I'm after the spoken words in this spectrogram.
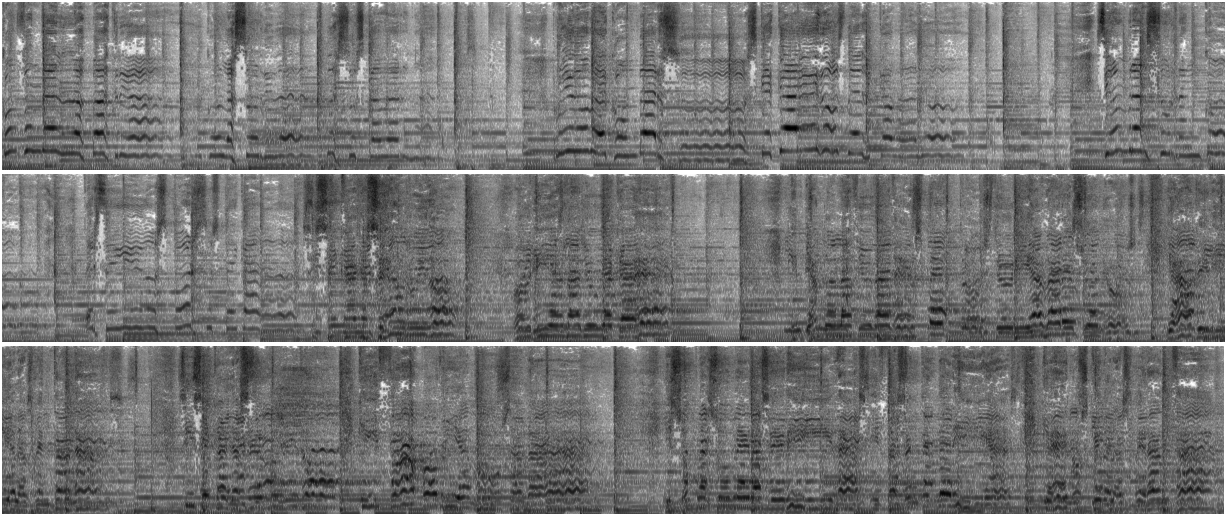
confunden la patria con la sordidez de sus cavernas, callase el ruido, oirías la lluvia caer limpiando la ciudad de espectros, te oiría hablar en sueños y abriría las ventanas. Si se callase el ruido, quizá podríamos hablar y soplar sobre las heridas, quizás entenderías que nos queda la esperanza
